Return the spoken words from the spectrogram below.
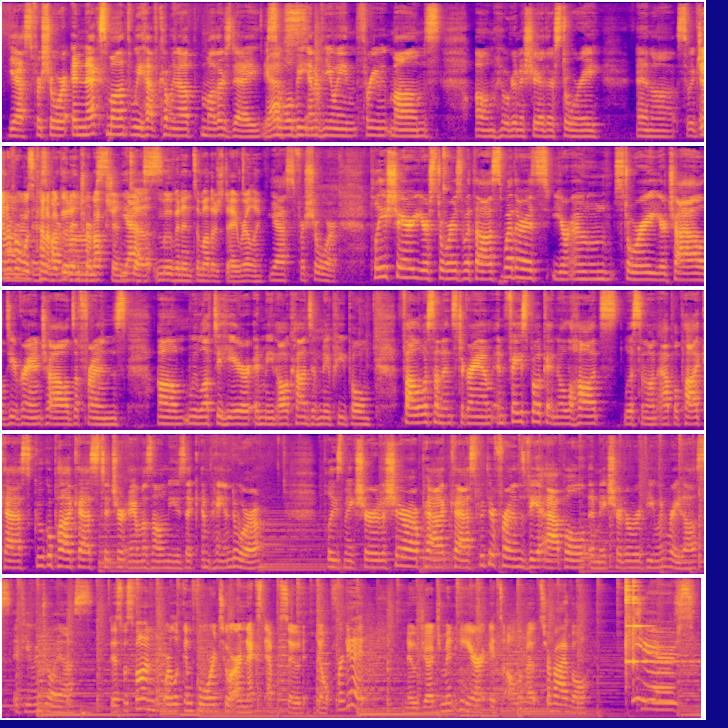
Yes, for sure. And next month we have coming up Mother's Day. Yes. So we'll be interviewing three moms um, who are going to share their story. And uh, so Jennifer was kind of a good moms. introduction Yes. to moving into Mother's Day, really. Yes, for sure. Please share your stories with us, whether it's your own story, your child's, your grandchild's, a friend's. Um, we love to hear and meet all kinds of new people. Follow us on Instagram and Facebook at Nola Hots. Listen on Apple Podcasts, Google Podcasts, Stitcher, Amazon Music, and Pandora. Please make sure to share our podcast with your friends via Apple and make sure to review and rate us if you enjoy us. This was fun. We're looking forward to our next episode. Don't forget, no judgment here. It's all about survival. Cheers.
